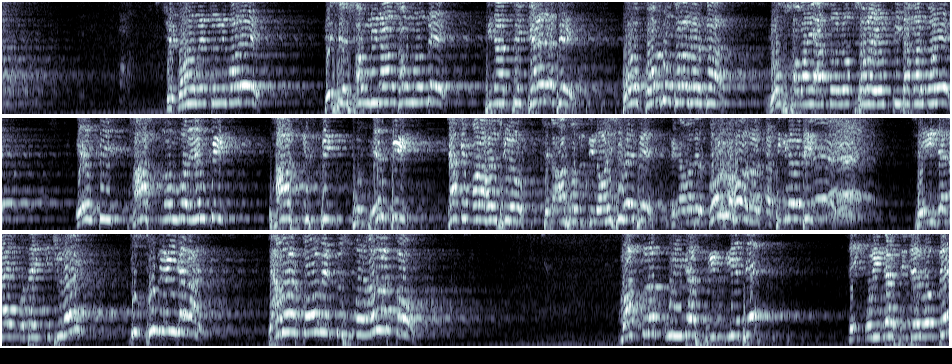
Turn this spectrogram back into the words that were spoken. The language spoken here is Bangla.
সে কমের জন্য বলে দেশের সংবিধান সম্বন্ধে তিনার যে জ্ঞান আছে বড় গর্ব করা দরকার। লোকসভায়, এত লোকসভায় এমপি থাকার পরে MP first number MP first speak MP যাকে করা হয়েছিল, সেটা আসাদুদ্দিন ঐশী হয়েছে। এটা আমাদের গর্ব হওয়া দরকার, ঠিক না বেটি? সেই জায়গায় কোথায় কিছু নয় দুঃখ নেই এই জায়গায়। যে আমার কমের দুশ্মন আমার কম। মাত্র কুড়িটা সিট দিয়েছে। সেই কুড়িটা সিটের মধ্যে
